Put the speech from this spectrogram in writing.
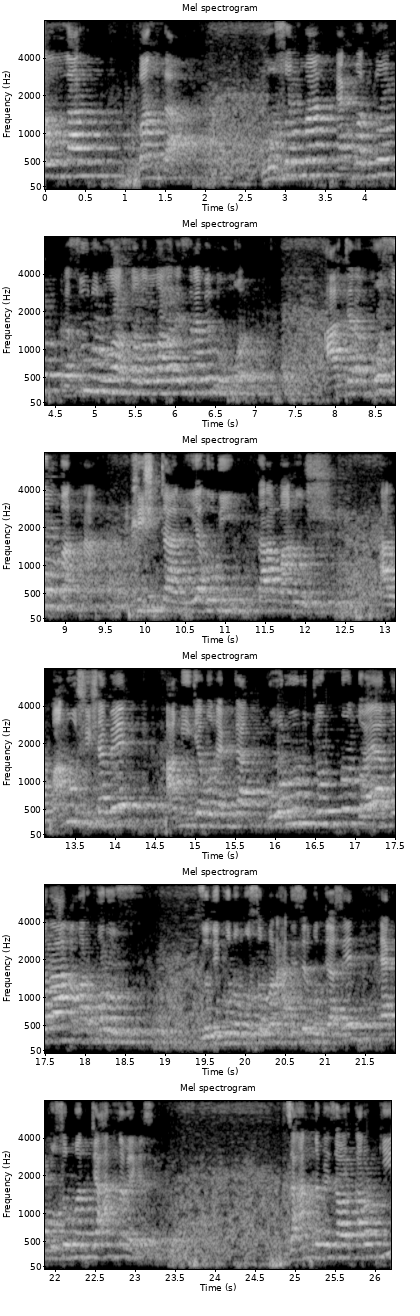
আল্লাহর বান্দা। মুসলমান একমাত্র রসুল্লাহ সাল্লামের উম্মত। আর যারা মুসলমান না, খ্রিস্টান ইয়াহুদি তারা মানুষ। আর মানুষ হিসাবে আমি যেমন একটা গরুর জন্য দয়া করা আমার ফরজ যদি কোনো মুসলমান হাদিসের মধ্যে আছে, এক মুসলমান জাহান নামে গেছে। জাহান নামে যাওয়ার কারণ কি?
